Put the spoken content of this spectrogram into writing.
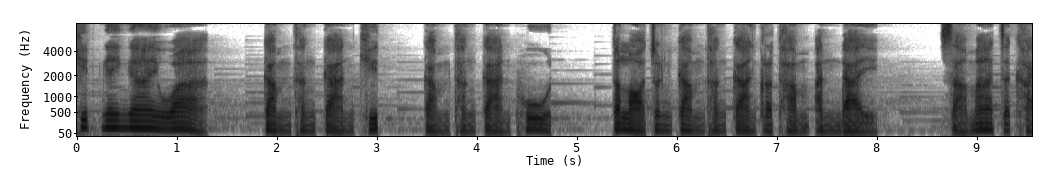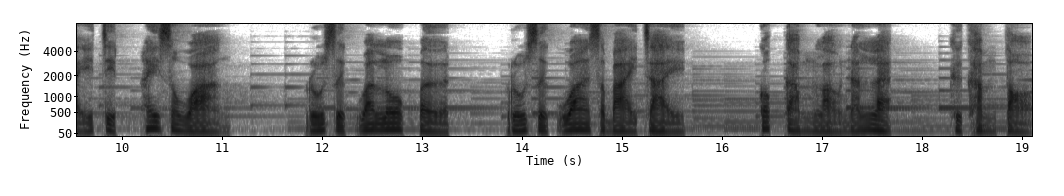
คิดง่าย ๆว่า กรรมทางการคิด กรรมทางการพูด ตลอดจนกรรมทางการกระทำอันใด สามารถจะไขจิตให้สว่าง รู้สึกว่าโลกเปิด รู้สึกว่าสบายใจ ก็กรรมเหล่านั้นแหละ คือคำตอบ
